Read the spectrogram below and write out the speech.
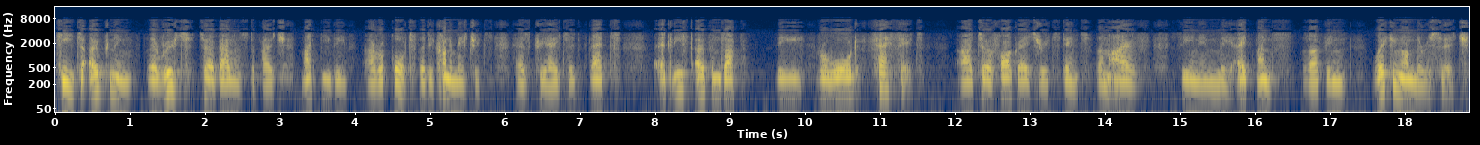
key to opening the route to a balanced approach might be the uh, report that Econometrix has created that at least opens up the reward facet uh, to a far greater extent than I've seen in the eight months that I've been working on the research.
